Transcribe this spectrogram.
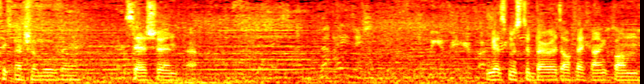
Signature Move, ey. Sehr schön. Und jetzt müsste Barrett auch gleich rankommen.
